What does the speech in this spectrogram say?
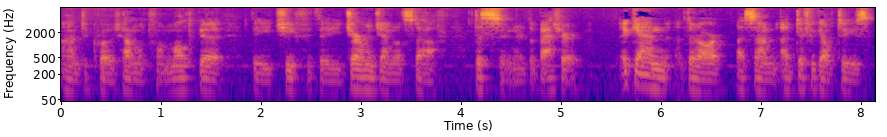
and to quote Helmut von Moltke, the chief of the German General Staff, the sooner the better again, there are uh, some uh, difficulties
